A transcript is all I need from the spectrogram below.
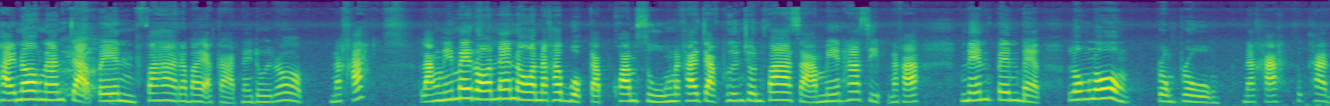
ภายนอกนั้นจะเป็นฝ้าระบายอากาศในโดยรอบนะคะ หลังนี้ไม่ร้อนแน่นอนนะคะ บวกกับความสูงนะคะ จากพื้นชนฝ้า 3 เมตร 50 นะคะ เน้นเป็นแบบโล่งๆ โปร่งๆนะคะ ทุกท่าน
